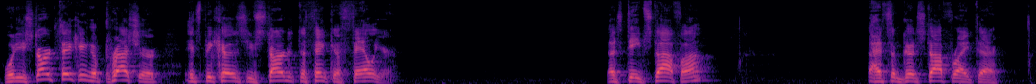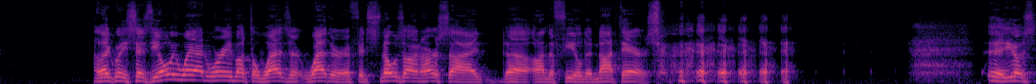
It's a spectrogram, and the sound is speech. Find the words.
When you start thinking of pressure, it's because you've started to think of failure. That's deep stuff, huh? That's some good stuff right there. I like what he says. The only way I'd worry about the weather, weather if it snows on our side uh, on the field and not theirs. he goes,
